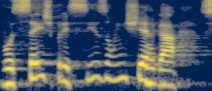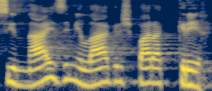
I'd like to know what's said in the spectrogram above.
vocês precisam enxergar sinais e milagres para crer.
